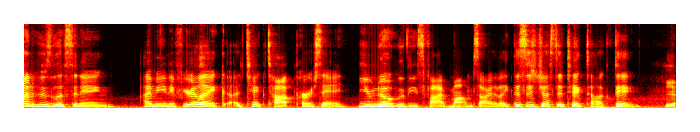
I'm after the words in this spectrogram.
Anyone who's listening, I mean, if you're like a TikTok person, you know who these five moms are. Like, this is just a TikTok thing. Yeah.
